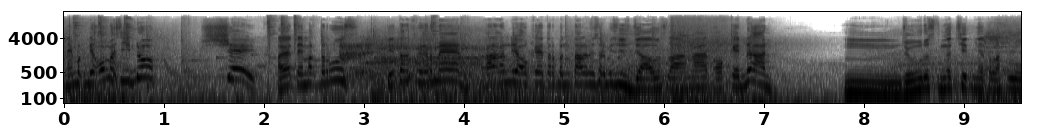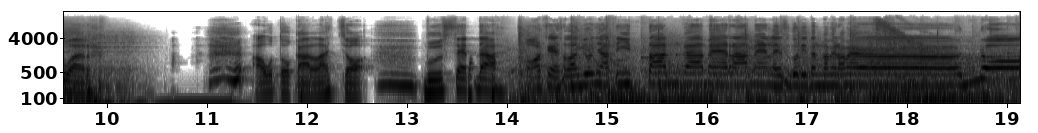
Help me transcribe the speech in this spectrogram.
Nembak dia Oh masih hidup. Shit. Ayo tembak terus. Titan Spiderman. Kalahkan dia. Oke terpental. Mr. Mrs Jauh sangat Oke dan. Hmm jurus ngecitnya telah keluar. Auto kalah cok. Buset dah. Oke selanjutnya Titan kameramen. Let's go Titan kameramen. No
